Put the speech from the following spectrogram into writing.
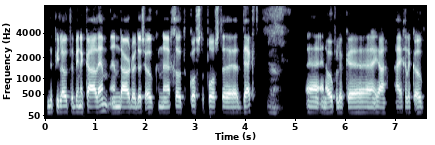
de piloten binnen KLM. En daardoor dus ook een grote kostenpost dekt. Ja. en hopelijk ja, eigenlijk ook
